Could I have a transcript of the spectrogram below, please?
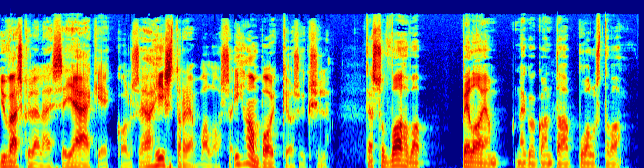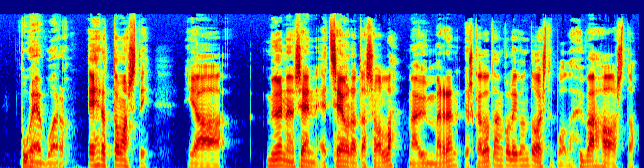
Jyväskyläläisessä jääkiekkoilussa ihan historian valossa, ihan poikkeusyksilö. Tässä on vahva pelaajan näkökantaa puolustava puheenvuoro. Ehdottomasti. Ja myönnän sen, että seuratasolla mä ymmärrän, jos katsotaan kolikon toista puolta, hyvä haasto,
